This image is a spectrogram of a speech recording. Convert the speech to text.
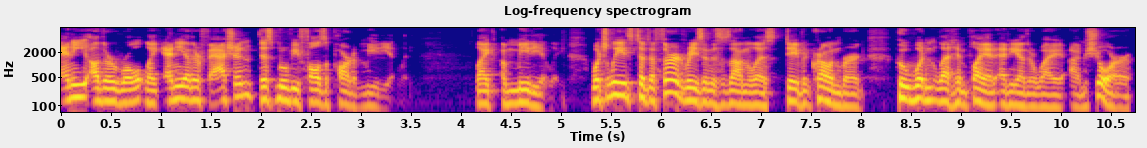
any other role, like any other fashion, this movie falls apart immediately. Like immediately, which leads to the third reason this is on the list: David Cronenberg, who wouldn't let him play it any other way. I'm sure,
